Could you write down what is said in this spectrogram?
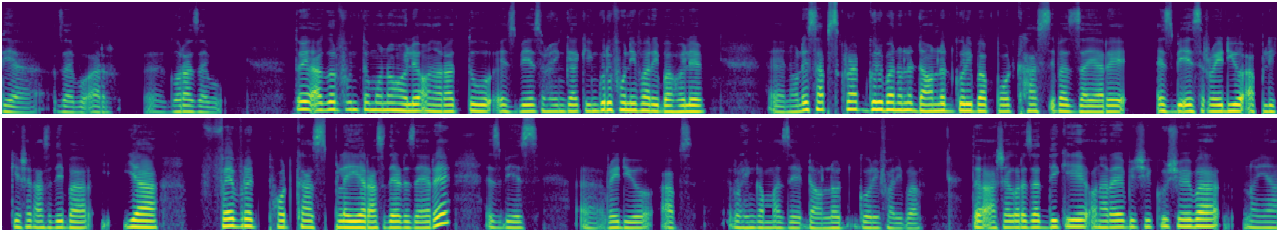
দেয়া যাব আর গড়া যাব তো আগর ফোন তো মনে হলে অনারাত তো এস বি এস রোহিঙ্গা কিংগুরি ফোনি ফারিবা হলে নহ'লে ছাবস্ক্ৰাইব কৰিবা, নহ'লে ডাউনলোড কৰিবা পডকাষ্ট এবাৰ যায়াৰে S B S radio' application আছে দিবা, ইয়া ফেভৰেট পডকাষ্ট প্লেয়াৰ আছে দেৰ যায়াৰে S B S radio' apps রোহিঙ্গার মাঝে ডাউনলোড করে ফারিবা তো আশা করা যার দিকে ওনারাই বেশি খুশি হইবা, নয়া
